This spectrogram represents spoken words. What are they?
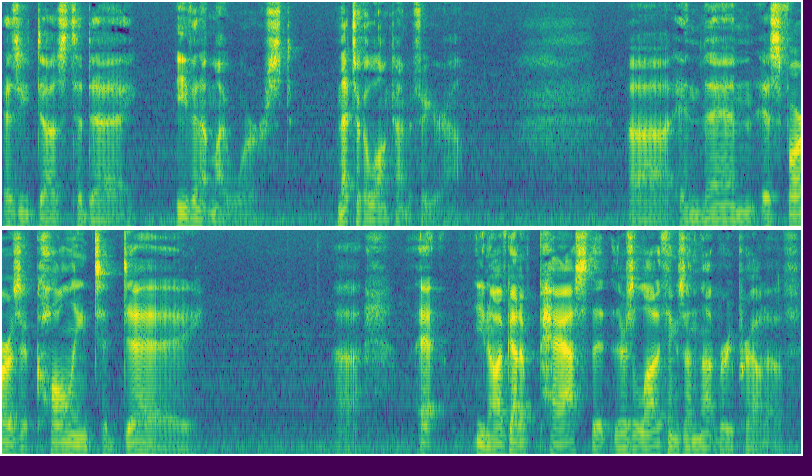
as he does today, even at my worst. And that took a long time to figure out. Uh, and then, as far as a calling today, uh, eh, you know, I've got a past that there's a lot of things I'm not very proud of.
